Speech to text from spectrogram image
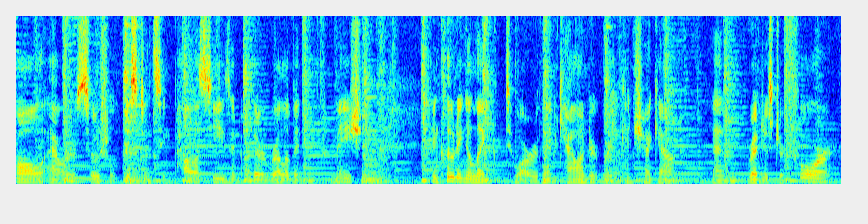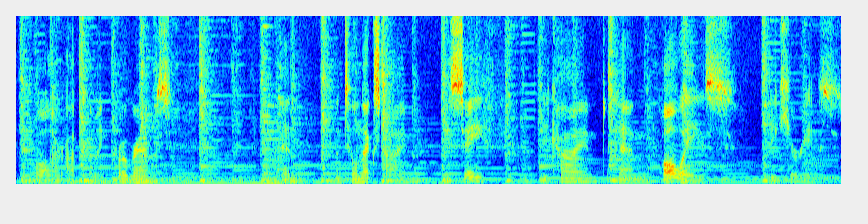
all our social distancing policies and other relevant information, including a link to our event calendar where you can check out and register for all our upcoming programs. And until next time, be safe, be kind, and always be curious.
